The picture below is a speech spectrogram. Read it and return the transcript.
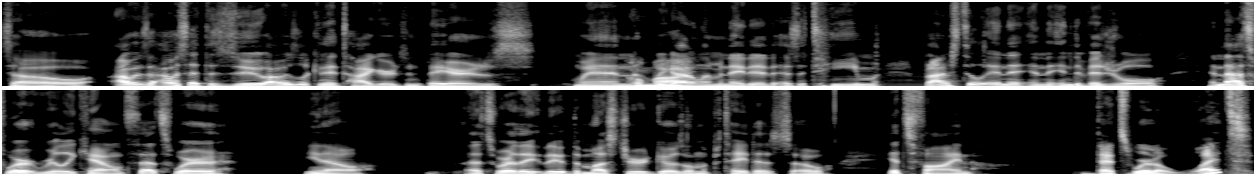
So I was, I was at the zoo. I was looking at tigers and bears when Oh we got eliminated as a team, but I'm still in it in the individual, and that's where it really counts. That's where you know, that's where they, they the mustard goes on the potatoes, so it's fine. That's where the what?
